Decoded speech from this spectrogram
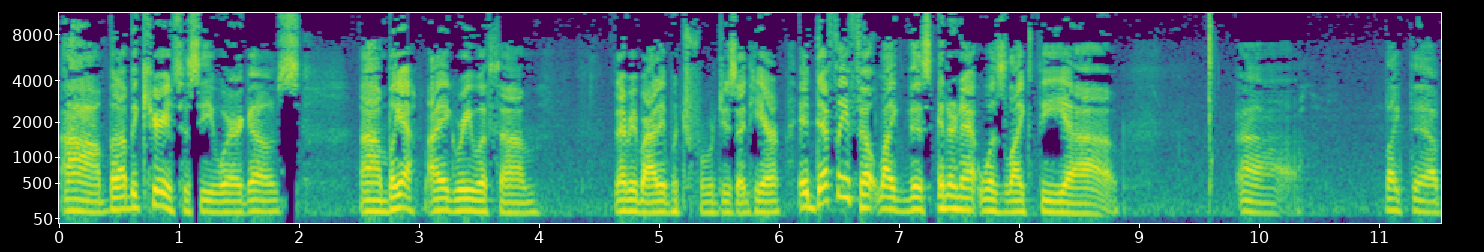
uh, but I'll be curious to see where it goes. Um, but yeah, I agree with um, everybody, which for what you said here. It definitely felt like this internet was like the. Uh, uh, like the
